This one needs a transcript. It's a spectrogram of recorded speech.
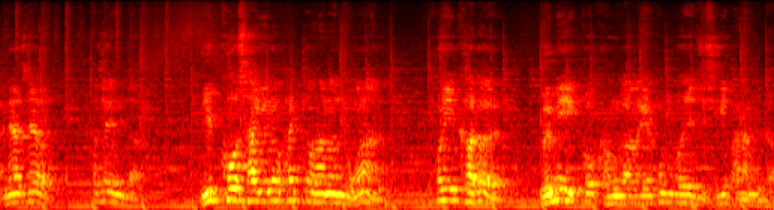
안녕하세요. 허재입니다. 위코 사기로 활동하는 동안 코이카를 의미 있고 건강하게 홍보해 주시기 바랍니다.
